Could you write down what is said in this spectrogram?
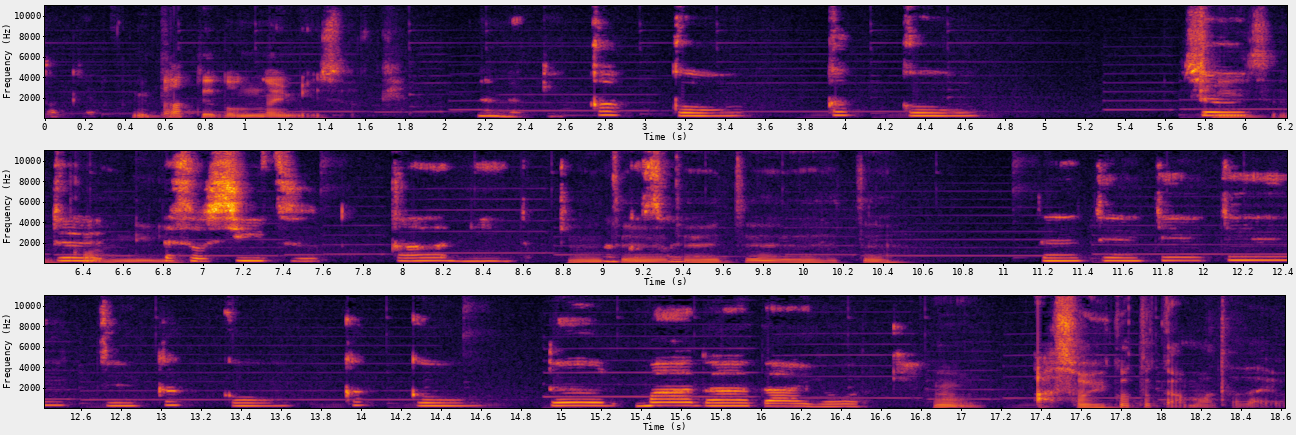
たけど。歌ってどんなイメージだっけ？なんだっけ？格好格好。静かに。えそう静かに。なんかそういう格好。格好。でまだだよ。だっけ？うん。あ、そういうことか、まだだよ、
